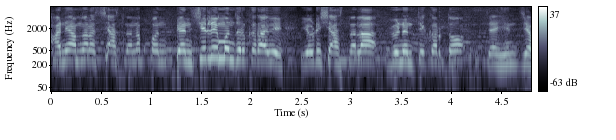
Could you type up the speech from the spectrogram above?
आणि आम्हाला शासनानं पण पेन्शिलही मंजूर करावी एवढी शासनाला विनंती करतो. जय हिंद जय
